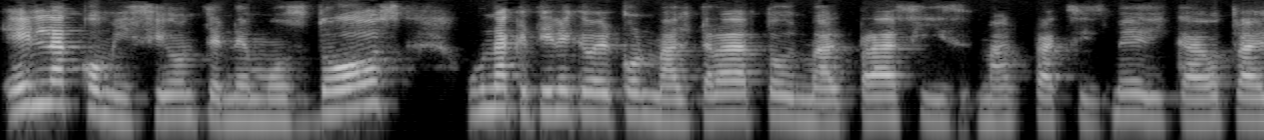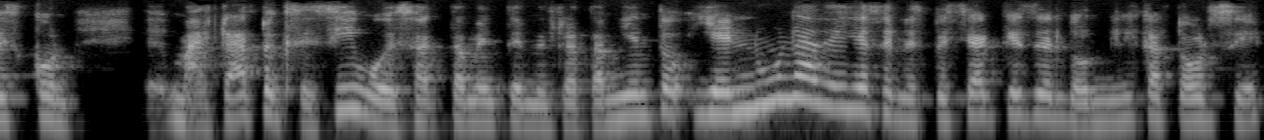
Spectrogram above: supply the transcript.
En la comisión tenemos dos, una que tiene que ver con maltrato y malpraxis, malpraxis médica, otra es con eh, maltrato excesivo exactamente en el tratamiento, y en una de ellas en especial, que es del 2014,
